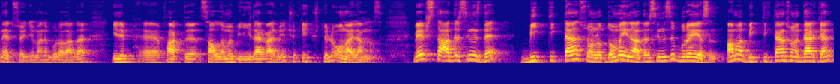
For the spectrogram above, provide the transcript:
Net söyleyeyim hani buralarda gidip e, farklı sallama bilgiler vermeyin çünkü hiçbir türlü onaylanmaz. Web site adresiniz de bittikten sonra domain adresinizi buraya yazın. Ama bittikten sonra derken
